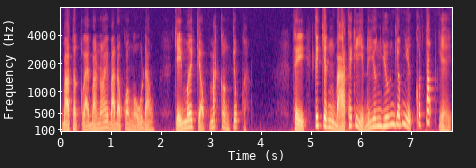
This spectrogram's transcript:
Bà thật lại bà nói bà đâu có ngủ đâu, chỉ mới chộp mắt con chút à. Thì cái chân bà thấy cái gì nó dướng dướng giống như có tóc vậy.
